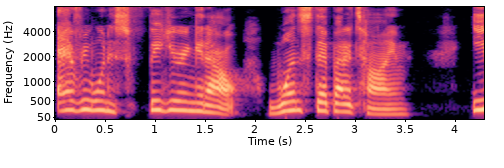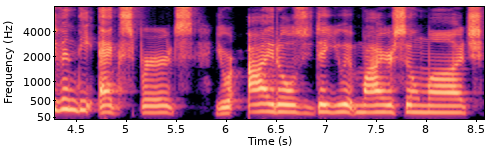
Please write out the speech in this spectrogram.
Everyone is figuring it out one step at a time even the experts, your idols that you admire so much,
